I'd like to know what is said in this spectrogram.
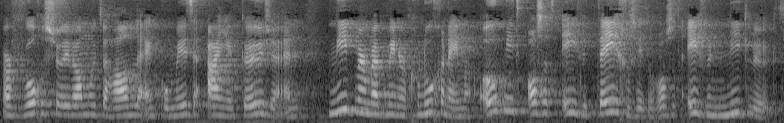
Maar vervolgens zul je wel moeten handelen en committen aan je keuze. En niet meer met minder genoegen nemen. Ook niet als het even tegen zit of als het even niet lukt.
